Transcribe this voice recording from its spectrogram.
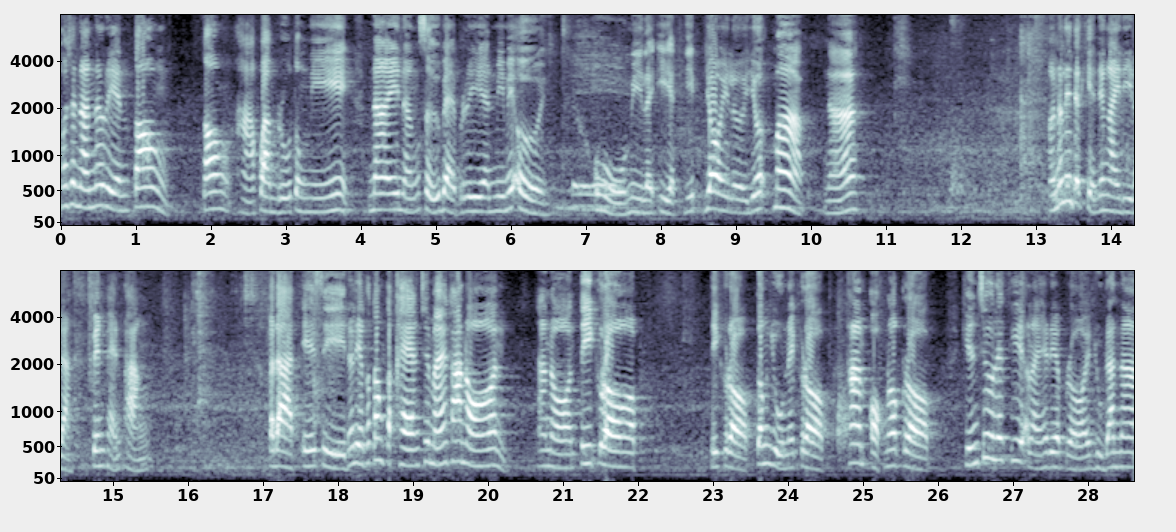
เพราะฉะนั้นนักเรียนต้องต้องหาความรู้ตรงนี้ ในหนังสือแบบเรียนมีไม่เอ่ย โอ้โห มีละเอียดยิบย่อยเลยเยอะมากนะนักเรียนจะเขียนยังไงดีล่ะ เป็นแผนผัง กระดาษ A4 นักเรียนก็ต้องตะแคงใช่ไหมท่านอนท่านอน ตีกรอบ ตีกรอบต้องอยู่ในกรอบ ห้ามออกนอกกรอบ เขียนชื่อเลขที่อะไรให้เรียบร้อยอยู่ด้านหน้า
